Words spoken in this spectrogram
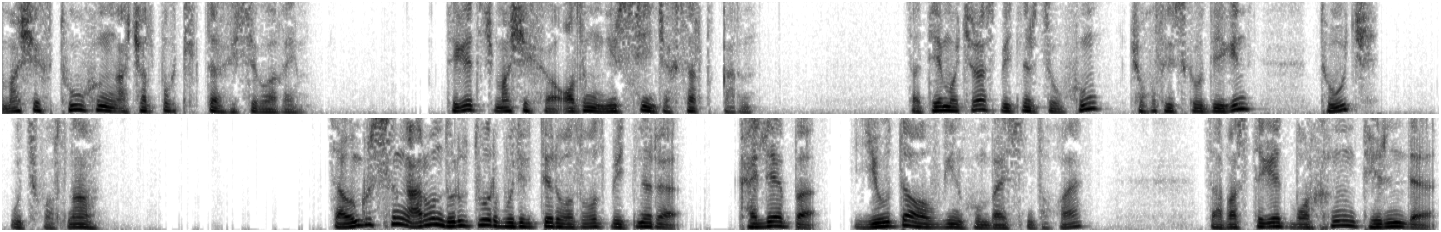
маш их түүхэн ач холбогдолтой хэсэг байгаа юм. Тэгээд ч маш их олон нэрсийн жагсаалт гарна. За тийм учраас бид нар зөвхөн чухал хэсгүүдийг нь түүж үзэх болно. За өнгөрсөн 14 дугаар бүлэг дээр болвол бид нар Калеб Юда овгийн хүн байсан тухай. За бас тэгээд бурхан тэрэнд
